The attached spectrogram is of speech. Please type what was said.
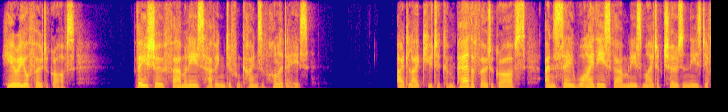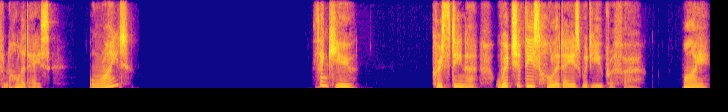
Here are your photographs. They show families having different kinds of holidays. I'd like you to compare the photographs and say why these families might have chosen these different holidays. All right? Thank you. Christina, which of these holidays would you prefer? Why?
